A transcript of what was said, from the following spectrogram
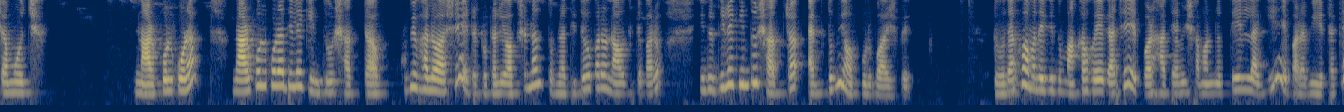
চামচ নারকোল কোড়া। নারকোল কোড়া দিলে কিন্তু স্বাদটা খুবই ভালো আসে, এটা টোটালি অপশনাল তোমরা দিতেও পারো, নাও দিতে পারো। কিন্তু দিলে কিন্তু স্বাদটা একদমই অপূর্ব আসবে। তো দেখো আমাদের কিন্তু মাখা হয়ে গেছে। এরপর হাতে আমি সামান্য তেল লাগিয়ে এবার আমি এটাকে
